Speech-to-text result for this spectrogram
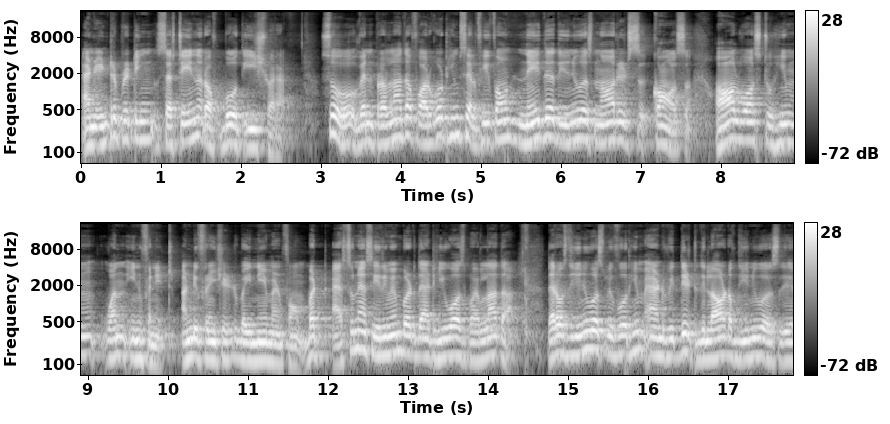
and interpreting sustainer of both Ishvara. So, when Prahlada forgot himself, he found neither the universe nor its cause. All was to him one infinite, undifferentiated by name and form. But as soon as he remembered that he was Prahlada, there was the universe before him, and with it the Lord of the universe, the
